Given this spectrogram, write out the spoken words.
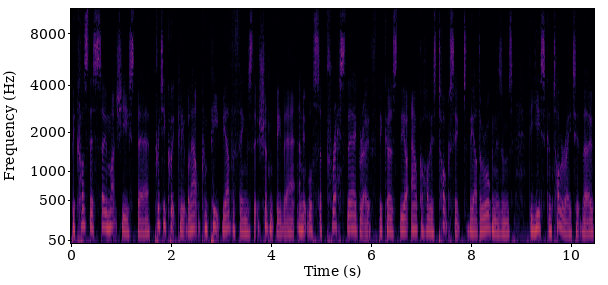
because there's so much yeast there, pretty quickly it will outcompete the other things that shouldn't be there and it will suppress their growth because the alcohol is toxic to the other organisms. The yeast can tolerate it though,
